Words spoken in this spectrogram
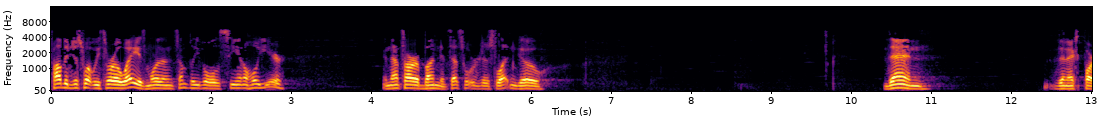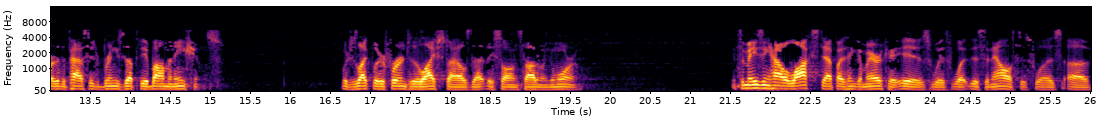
Probably just what we throw away is more than some people will see in a whole year. And that's our abundance. That's what we're just letting go. Then, the next part of the passage brings up the abominations which is likely referring to the lifestyles that they saw in Sodom and Gomorrah. It's amazing how lockstep I think America is with what this analysis was of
